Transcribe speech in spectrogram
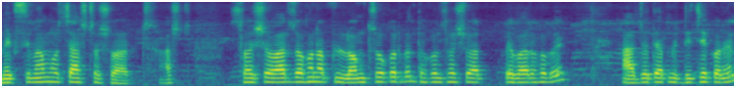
ম্যাক্সিমাম হচ্ছে আটশোশো ওয়াট ছয়শো ওয়াট যখন আপনি লং থ্রো করবেন, তখন ছয়শো ওয়াট ব্যবহার হবে। আর যদি আপনি ডিজে করেন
